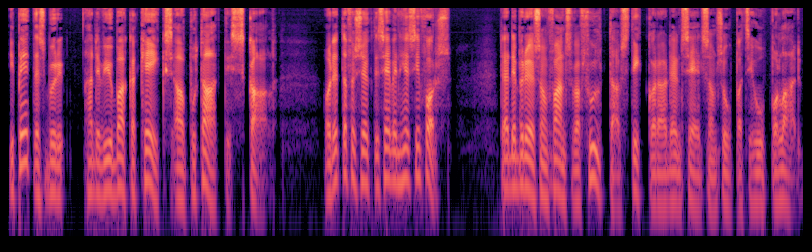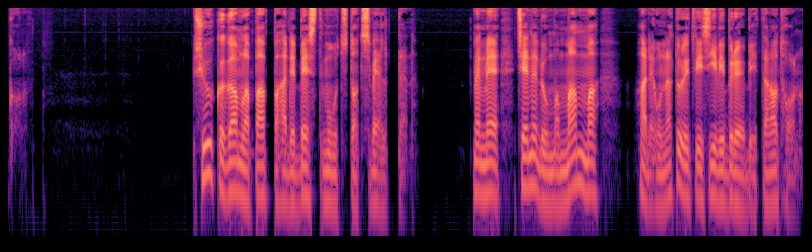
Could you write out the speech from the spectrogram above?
I Petersburg hade vi ju bakat cakes av potatisskal och detta försöktes även i Helsingfors, där det bröd som fanns var fullt av stickor av den sed som sopats ihop på ladgolv. sjuka gamla pappa hade bäst motstått svälten. Men med kännedom om mamma hade hon naturligtvis givit brödbitarna åt honom.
